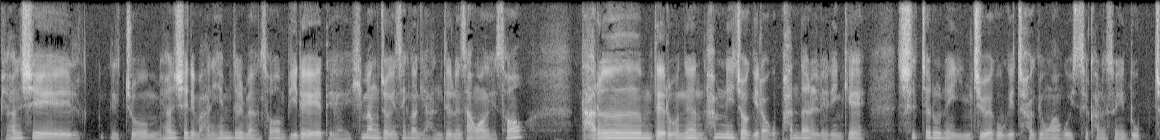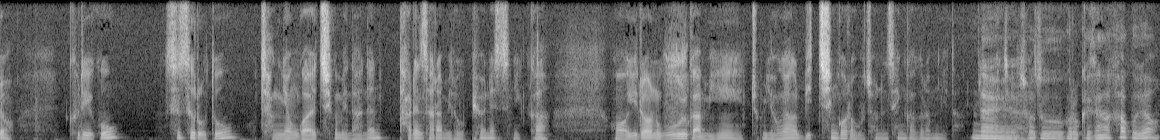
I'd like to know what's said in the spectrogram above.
현실 좀 현실이 많이 힘들면서 미래에 대해 희망적인 생각이 안 드는 상황에서 나름대로는 합리적이라고 판단을 내린 게 실제로는 인지 왜곡이 작용하고 있을 가능성이 높죠. 그리고 스스로도 작년과 지금의 나는 다른 사람이라고 표현했으니까 어, 이런 우울감이 좀 영향을 미친 거라고 저는 생각을 합니다. 네, 맞아요. 저도 그렇게 생각하고요.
